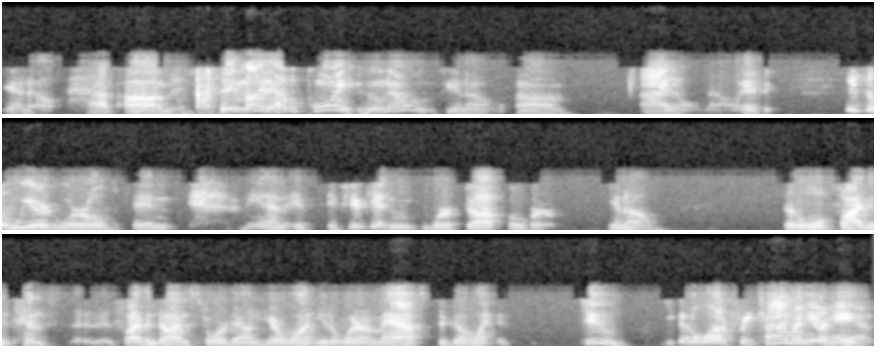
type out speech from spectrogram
You know, Absolutely. um, they might have a point. Who knows? You know, um, I don't know. It's it's a weird world, and man, if if you're getting worked up over, you know, the little five and ten, five and dime store down here want you to wear a mask to go in, dude, you got a lot of free time on your hands.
